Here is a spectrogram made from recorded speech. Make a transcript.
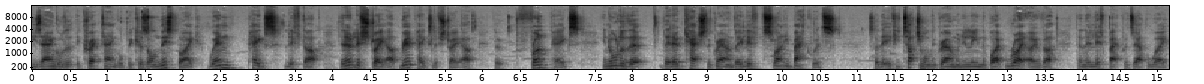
is angled at the correct angle because on this bike, when pegs lift up, they don't lift straight up, rear pegs lift straight up, but front pegs, in order that they don't catch the ground, they lift slightly backwards so that if you touch them on the ground when you lean the bike right over then they lift backwards out the way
